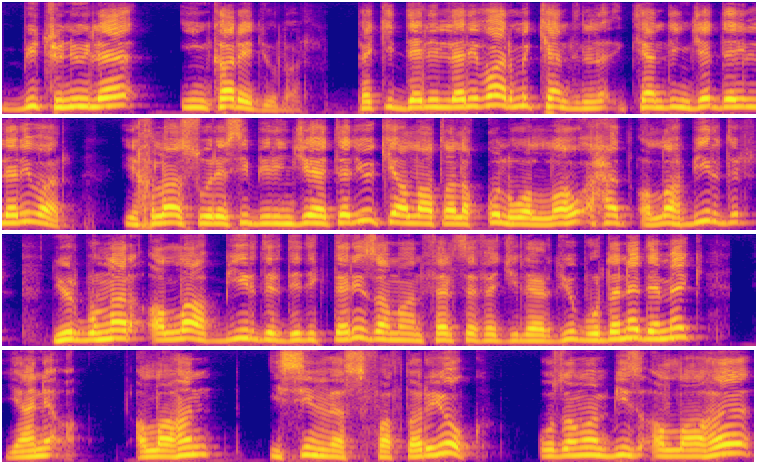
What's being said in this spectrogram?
bütünüyle inkar ediyorlar. Peki delilleri var mı? Kendince delilleri var. İhlas suresi 1. ayette diyor ki Allah Teala kul huvallahu ahad. Allah birdir. Diyor bunlar Allah birdir dedikleri zaman felsefeciler diyor. Burada ne demek? Yani Allah'ın isim ve sıfatları yok. O zaman biz Allah'ı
